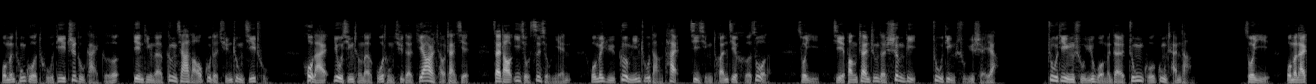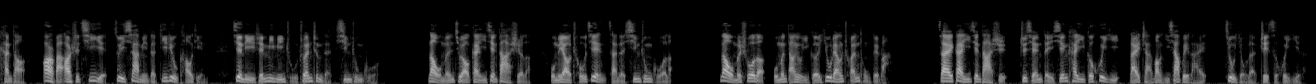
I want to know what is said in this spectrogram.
我们通过土地制度改革奠定了更加牢固的群众基础。后来又形成了国统区的第二条战线，再到一九四九年，我们与各民主党派进行团结合作了。所以，解放战争的胜利注定属于谁呀？注定属于我们的中国共产党。所以，我们来看到二百二十七页最下面的第六考点：建立人民民主专政的新中国。那我们就要干一件大事了，我们要筹建咱的新中国了。那我们说了，我们党有一个优良传统，对吧？在干一件大事之前，得先开一个会议来展望一下未来，就有了这次会议了。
